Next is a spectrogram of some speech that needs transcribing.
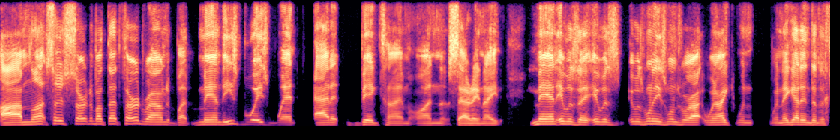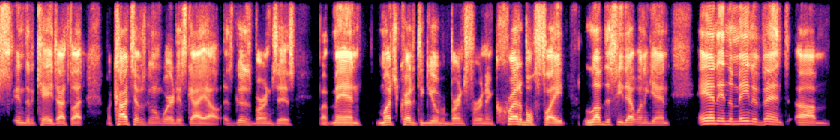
I'm not so certain about that third round, but man, these boys went at it big time on Saturday night. Man, it was a it was it was one of these ones where I when I when when they got into the into the cage, I thought Makhachev was going to wear this guy out as good as Burns is. But man, much credit to Gilbert Burns for an incredible fight. Love to see that one again. And in the main event, um,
